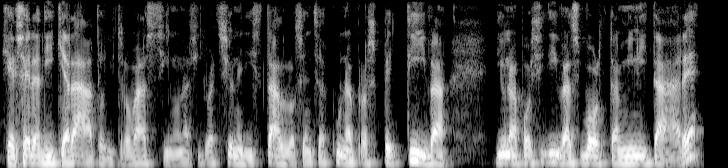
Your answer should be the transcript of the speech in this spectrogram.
che si era dichiarato di trovarsi in una situazione di stallo senza alcuna prospettiva di una positiva svolta militare,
